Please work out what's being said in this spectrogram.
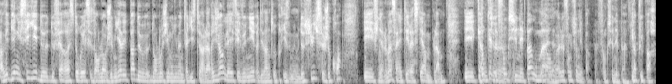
avait bien essayé de, de faire restaurer ces horloges, mais il n'y avait pas d'horloger monumentaliste dans la région. Il avait fait venir des entreprises, même de Suisse, je crois, et finalement, ça a été resté en plan. Et quand, Donc elle ne euh, fonctionnait pas ou mal Non, elle ne fonctionnait pas. Elle fonctionnait pas. La plupart.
